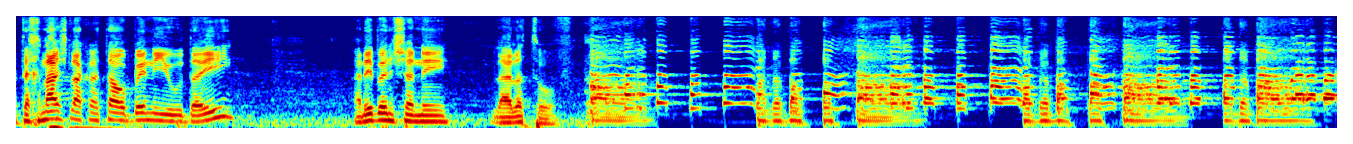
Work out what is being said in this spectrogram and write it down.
הטכנאי של ההקלטה הוא בני יהודאי. אני בן שני, לילה טוב. Ba-da-ba-ba-ba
